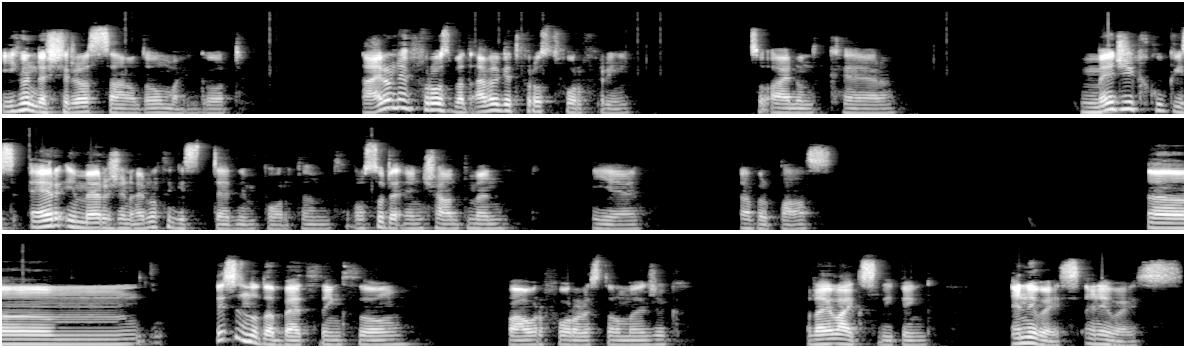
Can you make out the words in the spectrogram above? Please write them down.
Even the shrill sound, oh my god. I don't have frost, but I will get frost for free. So I don't care. Magic cookies, air immersion, I don't think it's that important. Also the enchantment, yeah, I will pass. Um, this is not a bad thing though. Power for restore magic. But I like sleeping. Anyways, anyways.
